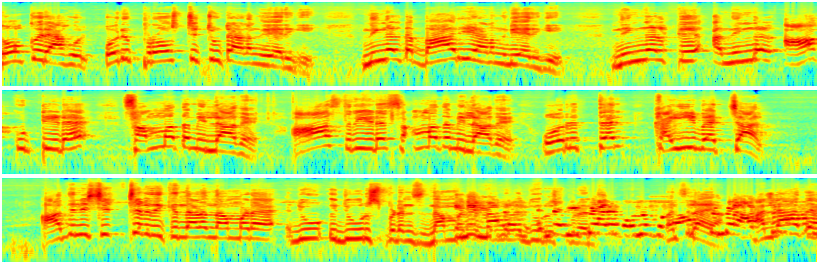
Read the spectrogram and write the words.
നോക്കൂ രാഹുൽ ഒരു പ്രോസ്റ്റിറ്റ്യൂട്ട് ആണെന്ന് വിചാരിക്കേ. നിങ്ങളുടെ ഭാര്യയാണെന്ന് വിചാരിക്കേ. നിങ്ങൾക്ക് നിങ്ങൾ ആ കുട്ടിയുടെ സമ്മതമില്ലാതെ ആ സ്ത്രീയുടെ സമ്മതമില്ലാതെ ഒരുത്തൻ കൈവച്ചാൽ അതിന് ശിക്ഷ വിധിക്കുന്നതാണ് നമ്മുടെ ജൂറിസ്പ്രുഡൻസ് നമ്മുടെ ജൂറിസ്പ്രുഡൻസ് മനസ്സിലായോ? അല്ലാതെ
